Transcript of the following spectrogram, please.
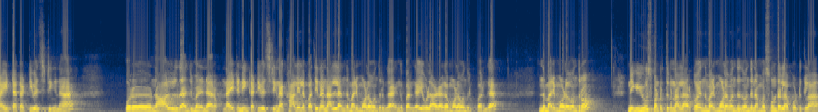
டைட்டாக கட்டி வச்சிட்டிங்கன்னா ஒரு நாலுலேருந்து அஞ்சு மணி நேரம். நைட்டு நீங்கள் கட்டி வச்சிட்டிங்கன்னா காலையில் பார்த்தீங்கன்னா நல்லா இந்த மாதிரி முளை வந்துருங்க. இங்கே பாருங்கள் இவ்வளோ அழகாக முளை வந்துருக்கு பாருங்கள் இந்த மாதிரி முளை வந்துடும் நீங்கள் யூஸ் பண்ணுறதுக்கு நல்லாயிருக்கும் இந்த மாதிரி முளை வந்தது வந்து நம்ம சுண்டலாக போட்டுக்கலாம்.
